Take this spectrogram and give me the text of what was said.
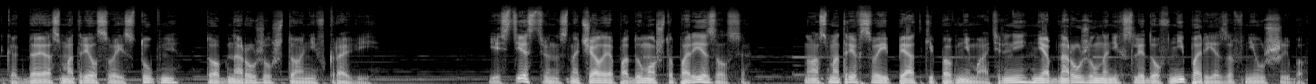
и когда я осмотрел свои ступни, то обнаружил, что они в крови. Естественно, сначала я подумал, что порезался, но, осмотрев свои пятки повнимательней, не обнаружил на них следов ни порезов, ни ушибов.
